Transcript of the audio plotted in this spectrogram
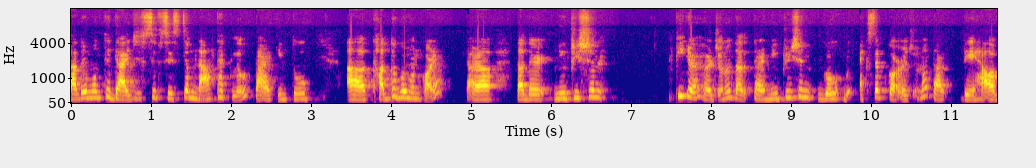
তাদের মধ্যে ডাইজেস্টিভ সিস্টেম না থাকলেও তারা কিন্তু খাদ্য গ্রহণ করে। তারা, তাদের নিউট্রিশন ঠিক রাখার জন্য, তার নিউট্রিশন অ্যাকসেপ্ট করার জন্য, তার they have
